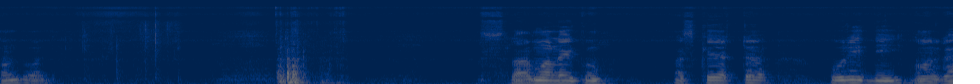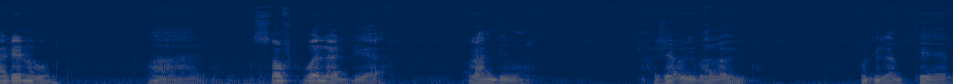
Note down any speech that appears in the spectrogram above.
বন্ধ বন্ধ আসসালামু আলাইকুম আজকে একটা পুরি দিই আমার গার্ডেন গার্ডেনও আর সফট বয়লার দিয়া রান্ধিব আশা করি ভালো হইব ও দিলাম তেল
